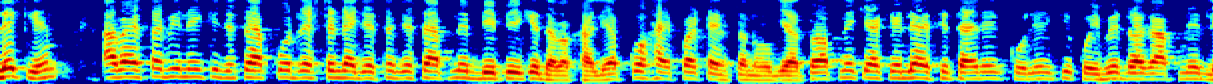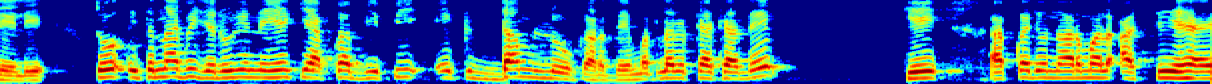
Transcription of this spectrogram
लेकिन अब ऐसा भी नहीं कि जैसे आपको रेस्टेंट डाइजेशन जैसे आपने बीपी की दवा खा ली आपको हाइपर हो गया तो आपने क्या कह लिया एसिटाइलिन कोलिन की कोई भी ड्रग आपने ले ली तो इतना भी जरूरी नहीं है कि आपका बी एकदम लो कर दे मतलब क्या कर दे कि आपका जो नॉर्मल 80 है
